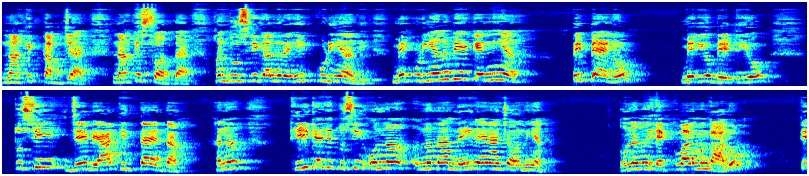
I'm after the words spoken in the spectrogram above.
ਨਾ ਕਿ ਕਬਜ਼ਾ ਹੈ, ਨਾ ਕਿ ਸੌਦਾ ਹੈ। ਹੁਣ ਦੂਸਰੀ ਗੱਲ ਰਹੀ ਕੁੜੀਆਂ ਦੀ। ਮੈਂ ਕੁੜੀਆਂ ਨੂੰ ਵੀ ਇਹ ਕਹਿੰਨੀ ਆ ਵੀ ਭੈਣੋ, ਮੇਰੀ ਉਹ ਬੇਟੀ ਹੋ ਤੁਸੀਂ ਜੇ ਵਿਆਹ ਕੀਤਾ ਏਦਾਂ, ਹਨਾ ਠੀਕ ਹੈ ਜੇ ਤੁਸੀਂ ਉਹਨਾਂ ਉਹਨਾਂ ਨਾਲ ਨਹੀਂ ਰਹਿਣਾ ਚਾਹੁੰਦੀਆਂ, ਉਹਨਾਂ ਨੂੰ ਇੱਕ ਵਾਰ ਮੰਗਾ ਲਓ ਤੇ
